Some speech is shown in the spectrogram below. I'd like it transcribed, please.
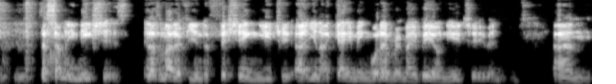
Mhm. there's so many niches. It doesn't matter if you're into fishing, YouTube, uh, you know, gaming, whatever it may be on YouTube. And um,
